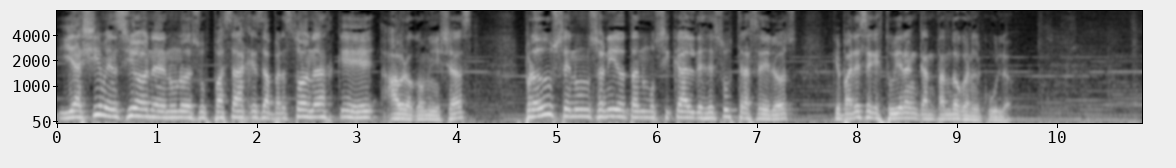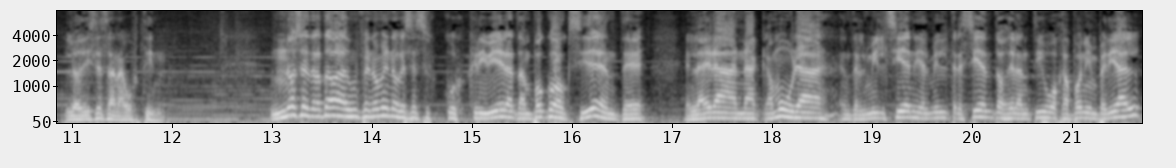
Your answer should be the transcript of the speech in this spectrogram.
Y allí menciona en uno de sus pasajes a personas que, abro comillas, producen un sonido tan musical desde sus traseros que parece que estuvieran cantando con el culo. Lo dice San Agustín. No se trataba de un fenómeno que se suscribiera tampoco a Occidente. En la era Nakamura, entre el 1100 y el 1300 del antiguo Japón imperial,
